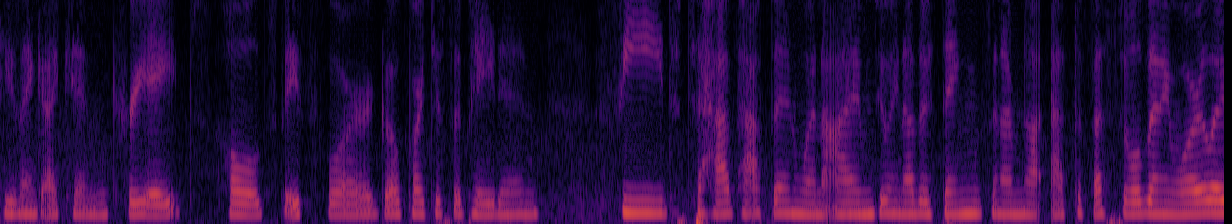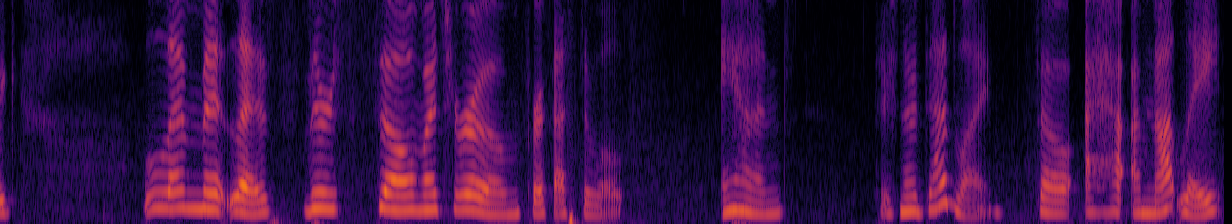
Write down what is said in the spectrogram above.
Do you think I can create, hold space for, go participate in, seed to have happen when I'm doing other things and I'm not at the festivals anymore? Like, limitless. There's so much room for festivals. And there's no deadline. So I ha- I'm not late.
